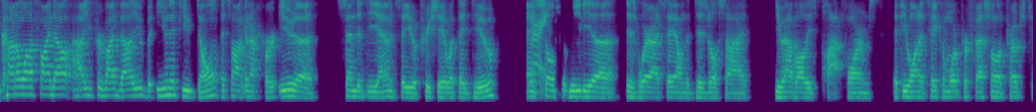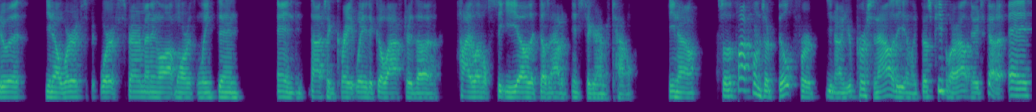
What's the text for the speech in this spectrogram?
kind of want to find out how you provide value, but even if you don't, it's not going to hurt you to send a DM and say you appreciate what they do. And right. social media is where I say on the digital side, you have all these platforms. If you want to take a more professional approach to it, you know, we're we're experimenting a lot more with LinkedIn, and that's a great way to go after the high level CEO that doesn't have an Instagram account, you know? So the platforms are built for, you know, your personality and like those people are out there. You just gotta A,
